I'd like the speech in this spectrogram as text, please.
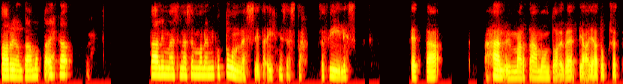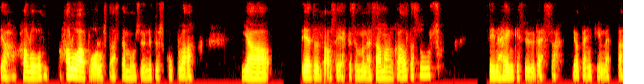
tarjontaa, mutta ehkä päällimmäisenä semmoinen niin tunne siitä ihmisestä, se fiilis, että hän ymmärtää mun toiveet ja ajatukset ja haluaa, haluaa puolustaa sitä mun synnytyskuplaa. Ja tietyiltä osin ehkä semmoinen samankaltaisuus siinä henkisyydessä jotenkin, että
